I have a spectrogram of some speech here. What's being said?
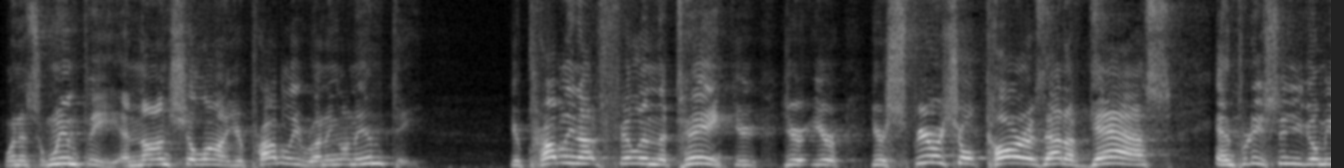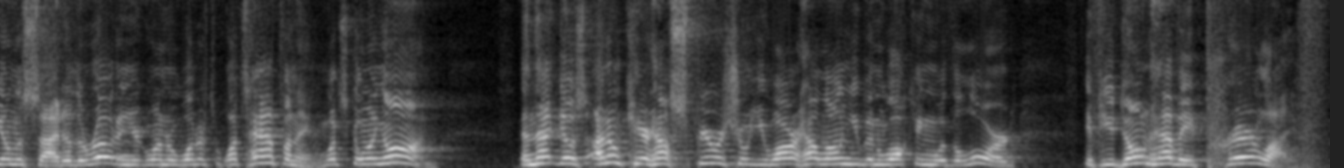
when it's wimpy and nonchalant, you're probably running on empty. You're probably not filling the tank. Your, your, your, your spiritual car is out of gas, and pretty soon you're going to be on the side of the road and you're wondering what, what's happening, what's going on. And that goes, I don't care how spiritual you are, how long you've been walking with the Lord, if you don't have a prayer life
